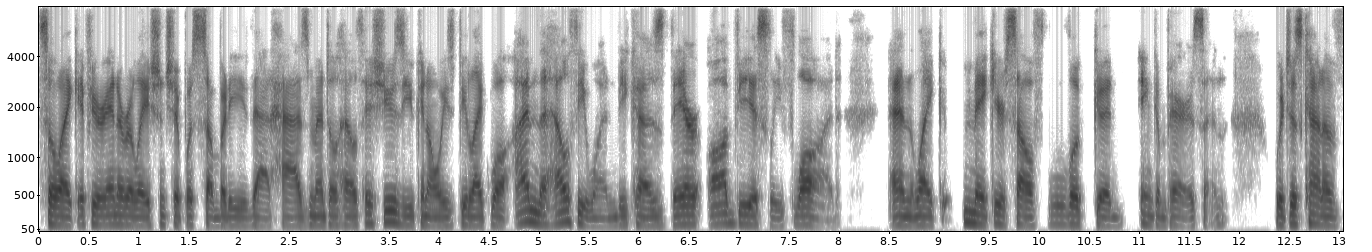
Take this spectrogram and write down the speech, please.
So, like, if you're in a relationship with somebody that has mental health issues, you can always be like, well, I'm the healthy one because they're obviously flawed and like make yourself look good in comparison, which is kind of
